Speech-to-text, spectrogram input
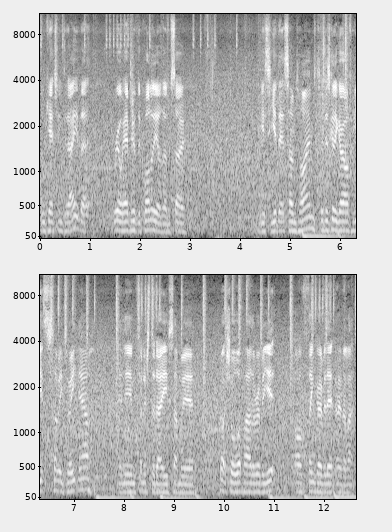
I'm catching today, but real happy with the quality of them. So I guess you get that sometimes. We're just to go off and get something to eat now, and then finish the day somewhere. Not sure what part of the river yet. I'll think over that over lunch.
